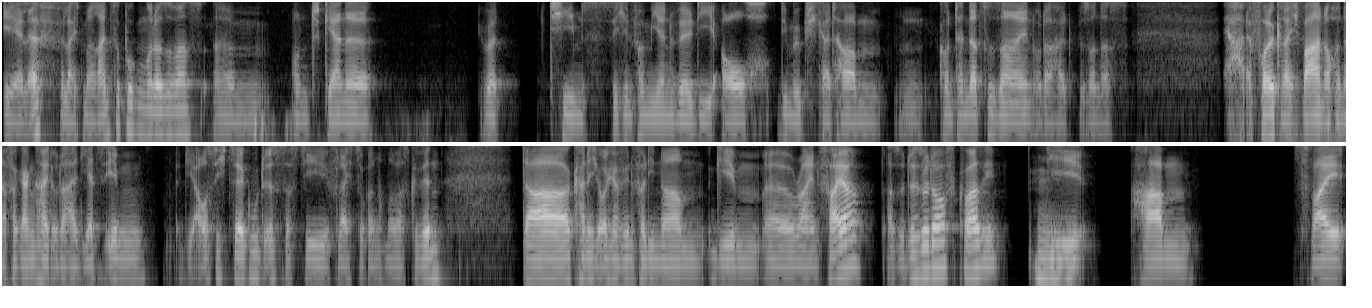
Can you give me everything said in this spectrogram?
ELF, vielleicht mal reinzugucken oder sowas ähm, und gerne über Teams sich informieren will, die auch die Möglichkeit haben, ein Contender zu sein oder halt besonders ja, erfolgreich waren, auch in der Vergangenheit oder halt jetzt eben die Aussicht sehr gut ist, dass die vielleicht sogar nochmal was gewinnen. Da kann ich euch auf jeden Fall die Namen geben. Äh, Ryan Fire, also Düsseldorf quasi. Mhm. Die haben zwei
